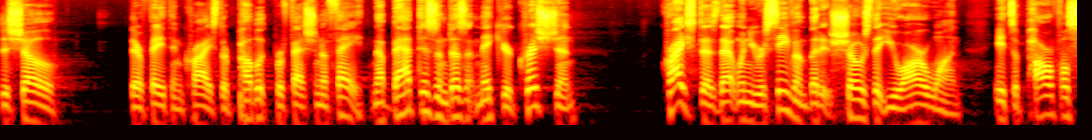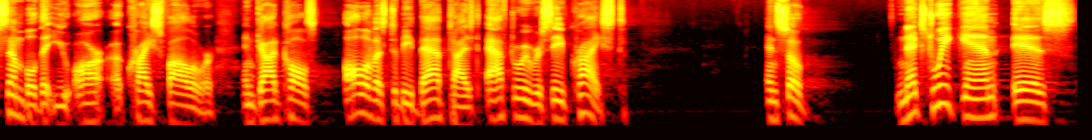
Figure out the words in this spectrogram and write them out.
to show their faith in Christ, their public profession of faith. Now, baptism doesn't make you a Christian. Christ does that when you receive Him, but it shows that you are one. It's a powerful symbol that you are a Christ follower. And God calls all of us to be baptized after we receive Christ. And so, next weekend is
